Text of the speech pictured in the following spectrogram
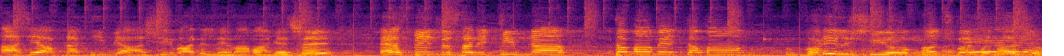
આજે આપના દિવ્ય આશીર્વાદ લેવા માંગે છે. એસપી હિન્દુસ્તાની ટીમના તમામે તમામ વડીલશ્રીઓ મંચ પર પધારશો.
